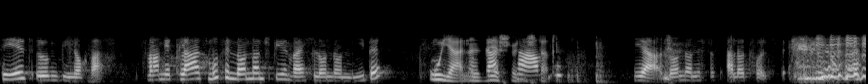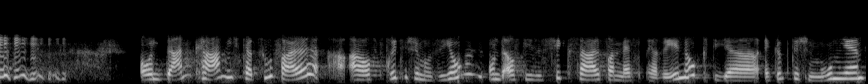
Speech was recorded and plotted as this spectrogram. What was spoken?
fehlt irgendwie noch was. Es war mir klar, es muss in London spielen, weil ich London liebe. Oh ja, eine sehr schöne kam- Stadt. Ja, London ist das Allertollste. und dann kam ich per Zufall aufs Britische Museum und auf dieses Schicksal von Nesperenuk, der ägyptischen Mumie,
